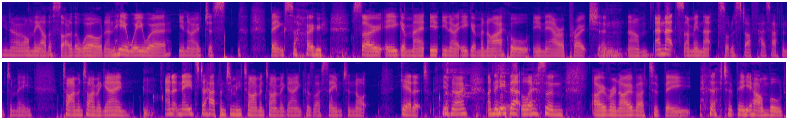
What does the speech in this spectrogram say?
you know on the other side of the world. And here we were you know just being so so eager ma- you know eager maniacal in our approach. And um, and that's i mean that sort of stuff has happened to me time and time again. And it needs to happen to me time and time again because i seem to not get it you know? I need that lesson over and over to be to be humbled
